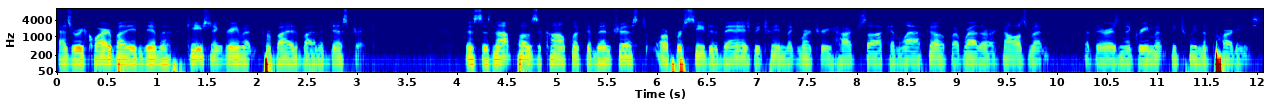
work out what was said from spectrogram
as required by the indemnification agreement provided by the district. This does not pose a conflict of interest or perceived advantage between McMurtry, Hartsock, and LAFCO, but rather acknowledgement that there is an agreement between the parties.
